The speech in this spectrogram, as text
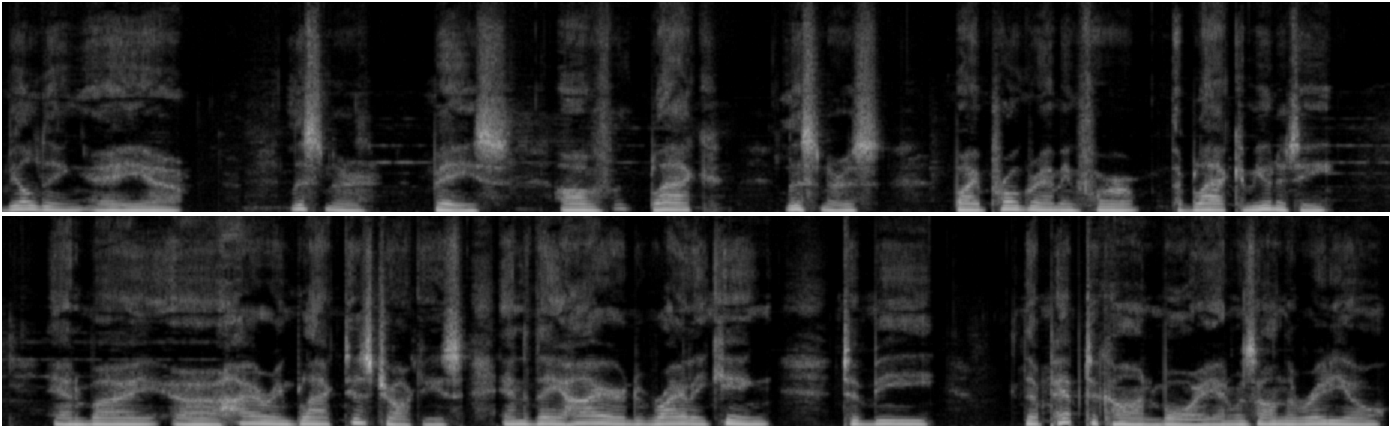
building a uh, listener base of black listeners by programming for the black community and by uh, hiring black disc jockeys. And they hired Riley King to be the Pepticon boy and was on the radio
